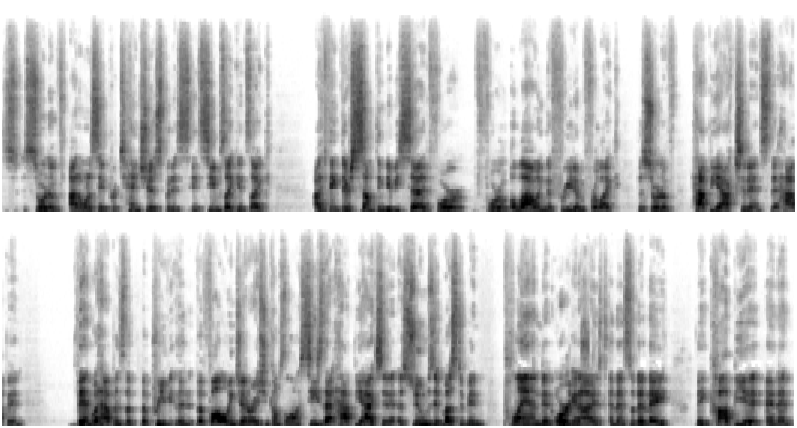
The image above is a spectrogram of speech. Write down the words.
s- sort of I don't want to say pretentious, but it's it seems like it's like I think there's something to be said for for allowing the freedom for like the sort of happy accidents that happen then what happens? The the previous the, the following generation comes along, sees that happy accident, assumes it must have been planned and organized, and then so then they they copy it, and then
